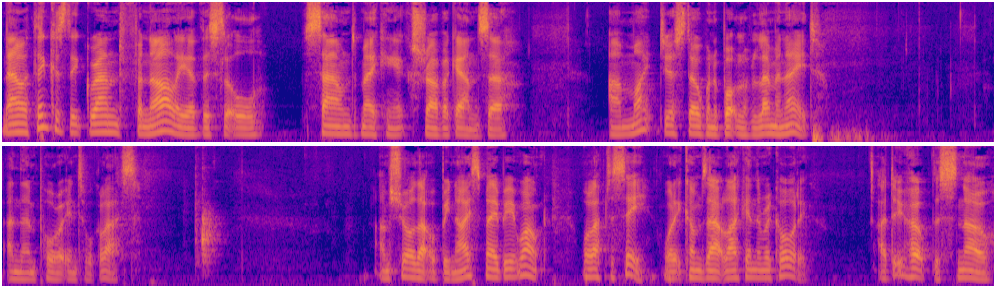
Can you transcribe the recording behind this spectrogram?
Now, I think as the grand finale of this little sound making extravaganza, I might just open a bottle of lemonade and then pour it into a glass. I'm sure that would be nice. Maybe it won't. We'll have to see what it comes out like in the recording. I do hope the snow,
